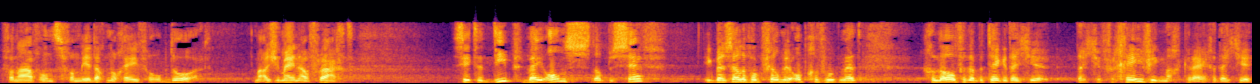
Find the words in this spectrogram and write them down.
vanavond, vanmiddag nog even op door. Maar als je mij nou vraagt, zit het diep bij ons, dat besef? Ik ben zelf ook veel meer opgevoed met geloven, dat betekent dat je, dat je vergeving mag krijgen, dat je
